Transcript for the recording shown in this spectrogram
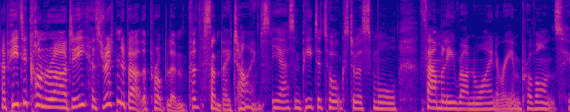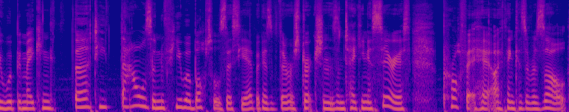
Now, Peter Conradi has written about the problem for the Sunday Times. Yes, and Peter talks to a small family run winery in Provence who would be making 30,000 fewer bottles this year because of the restrictions and taking a serious profit hit, I think, as a result.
